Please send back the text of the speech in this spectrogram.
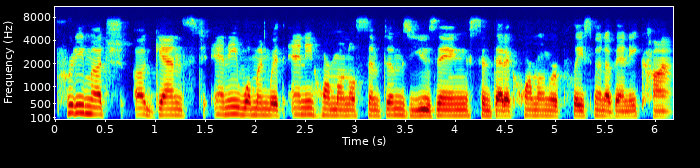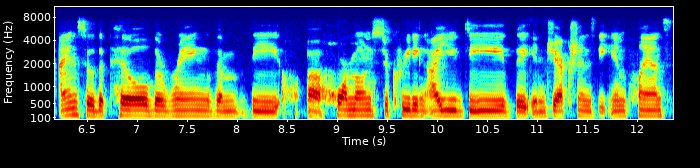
pretty much against any woman with any hormonal symptoms using synthetic hormone replacement of any kind. So the pill, the ring, the, the uh, hormone secreting IUD, the injections, the implants,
